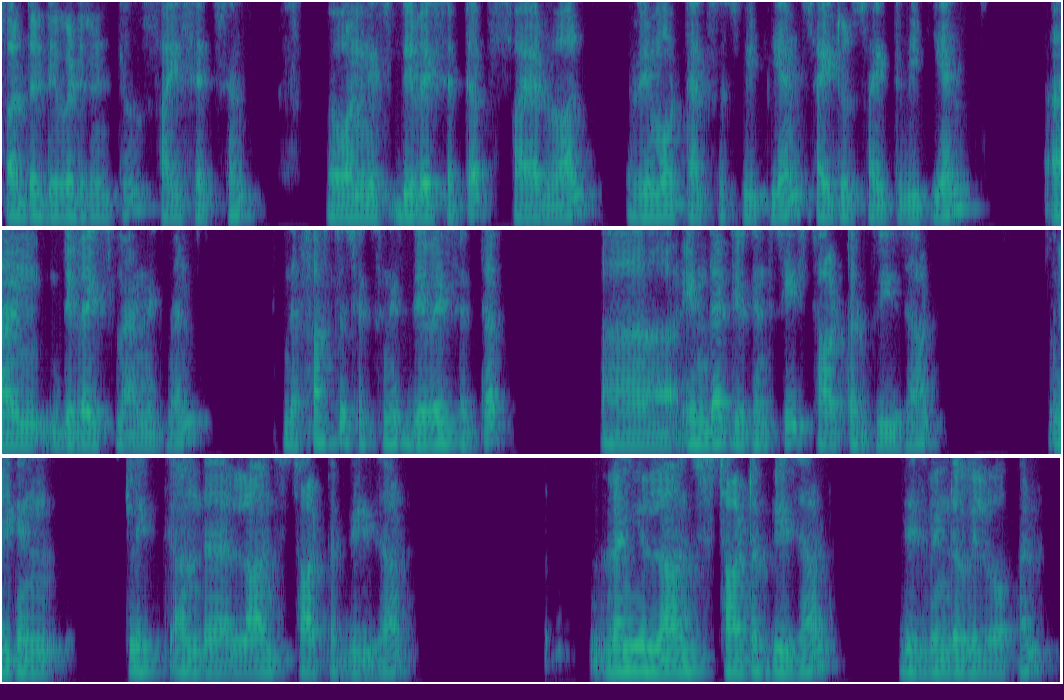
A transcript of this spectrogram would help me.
further divided into five sections one is device setup firewall remote access VPN, site-to-site VPN, and device management. The first section is device setup. Uh, in that you can see startup wizard. We can click on the launch startup wizard. When you launch startup wizard, this window will open.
